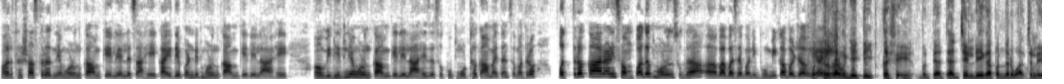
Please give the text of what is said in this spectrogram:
अर्थशास्त्रज्ञ म्हणून काम केलेलंच आहे कायदे पंडित म्हणून काम केलेलं आहे. विधिज्ञ म्हणून काम केलेलं आहे जसं खूप मोठं काम आहे त्यांचं. मात्र पत्रकार आणि संपादक म्हणून सुद्धा बाबासाहेबांनी भूमिका बजावली पत्रकार म्हणजे ते इतकं त्यांचे लेख आपण जर वाचले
